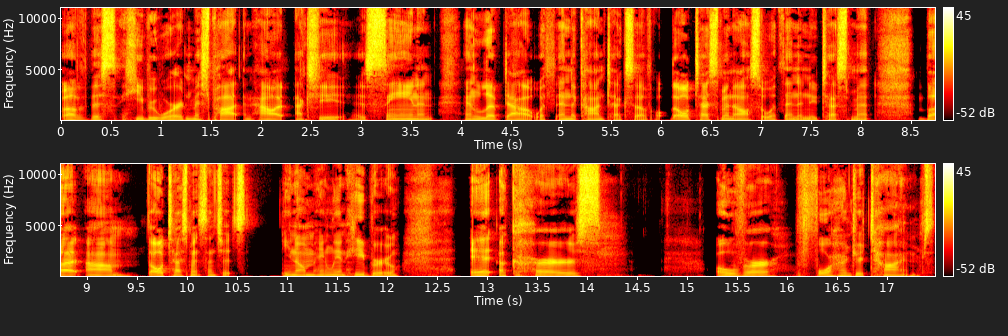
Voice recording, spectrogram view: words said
of this Hebrew word mishpat and how it actually is seen and, and lived out within the context of the Old Testament, and also within the New Testament. But um, the Old Testament, since it's you know mainly in Hebrew, it occurs over 400 times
